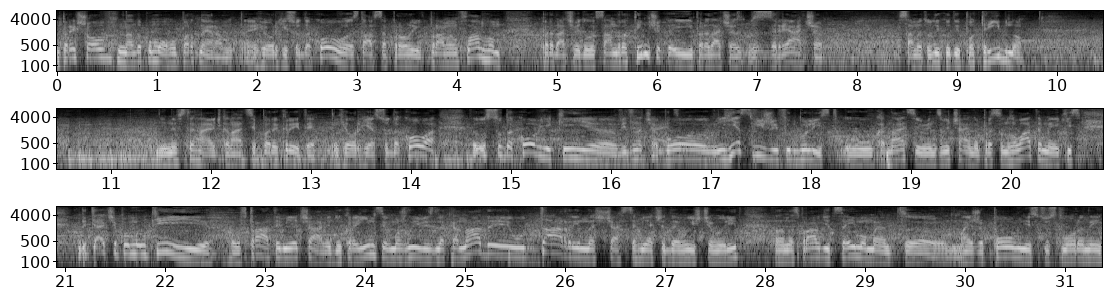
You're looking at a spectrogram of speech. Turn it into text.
Прийшов на допомогу партнерам. Георгій Судаков стався прорив правим флангом. Передача від Олександра Тимчика і передача зряча саме туди, куди потрібно. І не встигають канадці перекрити Георгія Судакова. Судаков, який е, відзначає, бо є свіжий футболіст у канадців. Він звичайно пресингуватиме якісь дитячі помилки і втрати м'яча від українців. Можливість для Канади. Удар і на щастя м'яч іде вище воріт. Але насправді цей момент е, майже повністю створений.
